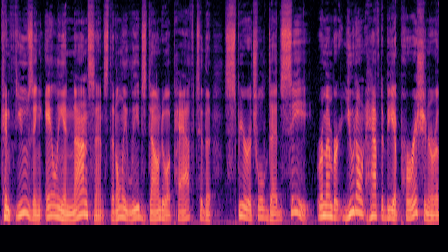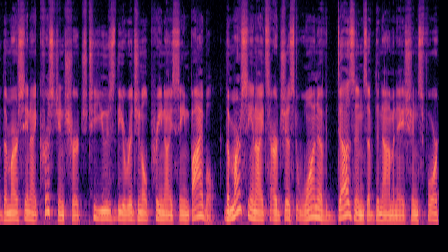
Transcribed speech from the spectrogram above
confusing alien nonsense that only leads down to a path to the spiritual Dead Sea. Remember, you don't have to be a parishioner of the Marcionite Christian Church to use the original pre Nicene Bible. The Marcionites are just one of dozens of denominations for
